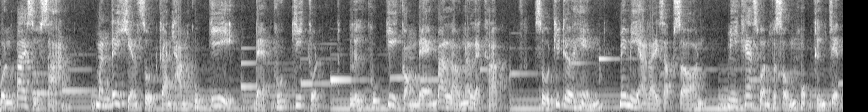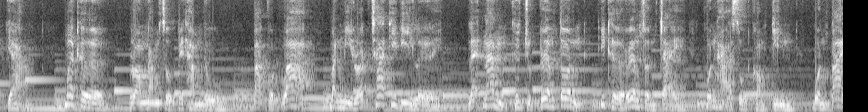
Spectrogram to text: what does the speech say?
บนป้ายสุสานมันได้เขียนสูตรการทำคุกกี้ แบบคุกกี้กด หรือคุกกี้กล่องแดงบ้านเรานั่นแหละครับ สูตรที่เธอเห็นไม่มีอะไรซับซ้อน มีแค่ส่วนผสม 6-7 อย่าง เมื่อเธอ ลองนำสูตรไปทำดู ปรากฏว่ามันมีรสชาติที่ดีเลย และนั่นคือจุดเริ่มต้นที่เธอเริ่มสนใจ ค้นหาสูตรของกิน บนป้าย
